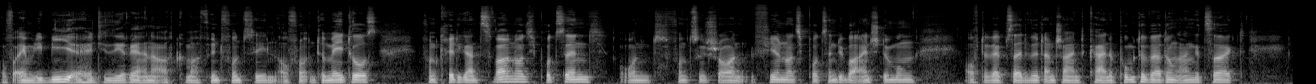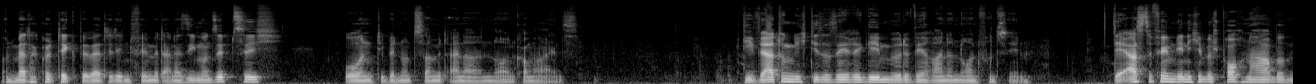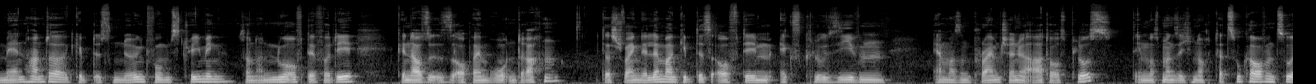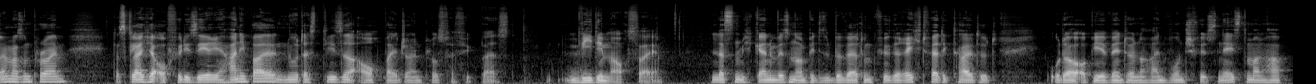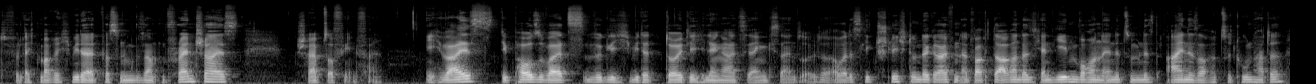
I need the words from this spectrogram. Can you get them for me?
Auf IMDb erhält die Serie eine 8,5 von 10, auf Rotten Tomatoes von Kritikern 92% und von Zuschauern 94% Übereinstimmung. Auf der Website wird anscheinend keine Punktewertung angezeigt und Metacritic bewertet den Film mit einer 77 und die Benutzer mit einer 9,1. Die Wertung, die ich dieser Serie geben würde, wäre eine 9 von 10. Der erste Film, den ich hier besprochen habe, Manhunter, gibt es nirgendwo im Streaming, sondern nur auf DVD. Genauso ist es auch beim Roten Drachen. Das Schweigende Lämmer gibt es auf dem exklusiven Amazon Prime Channel Arthouse Plus. Den muss man sich noch dazu kaufen zu Amazon Prime. Das gleiche auch für die Serie Hannibal, nur dass diese auch bei Join Plus verfügbar ist. Wie dem auch sei. Lasst mich gerne wissen, ob ihr diese Bewertung für gerechtfertigt haltet oder ob ihr eventuell noch einen Wunsch fürs nächste Mal habt. Vielleicht mache ich wieder etwas in dem gesamten Franchise. Schreibt es auf jeden Fall. Ich weiß, die Pause war jetzt wirklich wieder deutlich länger, als sie eigentlich sein sollte. Aber das liegt schlicht und ergreifend einfach daran, dass ich an jedem Wochenende zumindest eine Sache zu tun hatte.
